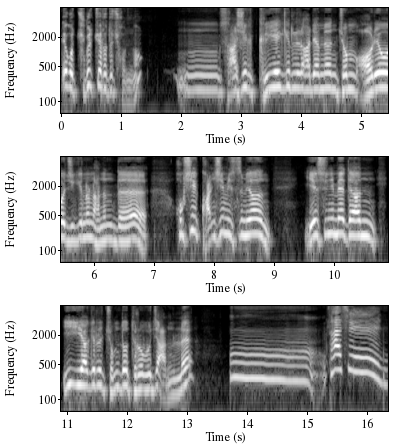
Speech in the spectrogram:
내가 죽을 죄라도 졌나? 음, 사실 그 얘기를 하려면 좀 어려워지기는 하는데, 혹시 관심 있으면 예수님에 대한 이 이야기를 좀 더 들어보지 않을래? 음, 사실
